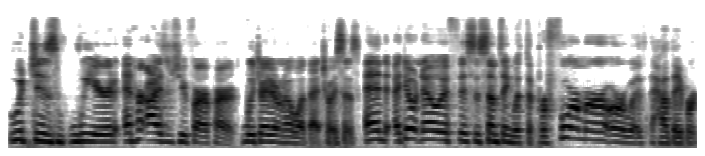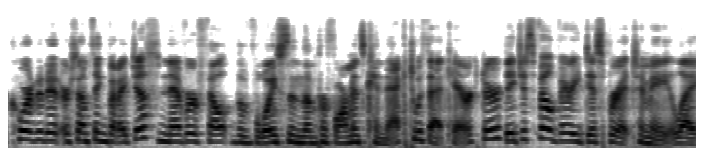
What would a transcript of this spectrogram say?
which is weird, and her eyes are too far apart, which I don't know what that choice is. And I don't know if this is something with the performer or with how they recorded it or something, but I just never felt the voice and the performance connect with that character. They just felt very disparate to me. Like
